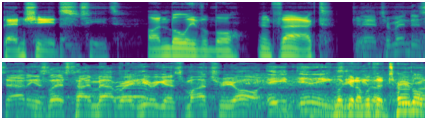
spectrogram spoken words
Ben Sheets. Sheets. Unbelievable. In fact, Yeah, tremendous outing his last time out right here against Montreal. Eight innings. look at him with the gave up three runs,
